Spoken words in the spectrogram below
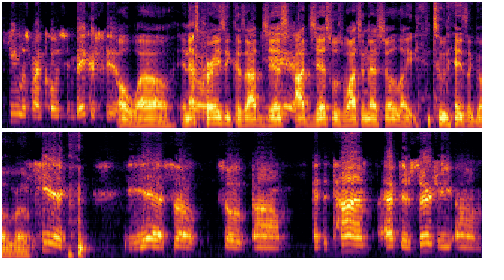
he was my coach in Bakersfield. Oh wow, and that's So, crazy because I just yeah. I just was watching that show like two days ago, bro. Yeah, yeah. So so um, at the time after the surgery, um,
